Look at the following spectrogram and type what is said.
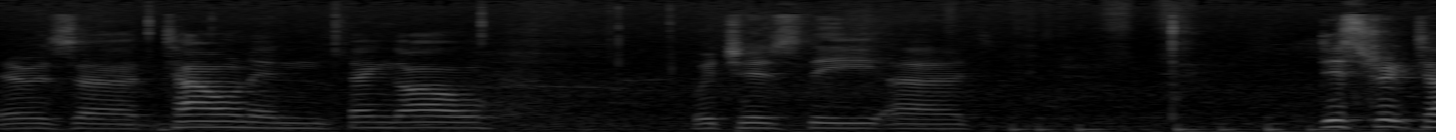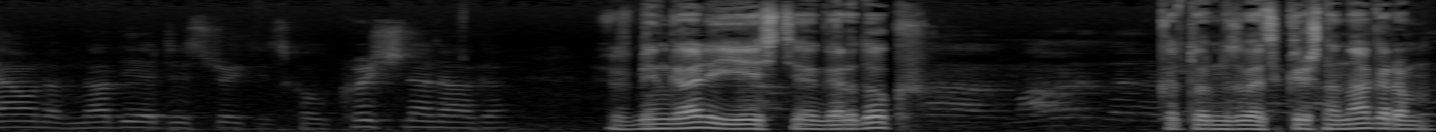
There is a town in Bengal which is the uh, district town of Nadia district. It's called Krishnanagar. В Бенгалии есть э, городок, который называется Кришнанагаром.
